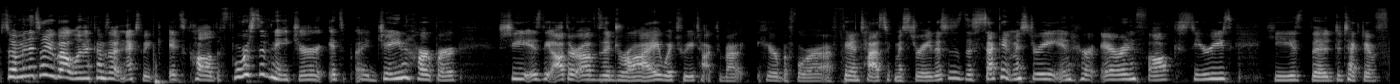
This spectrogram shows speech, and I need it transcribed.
So I'm going to tell you about one that comes out next week. It's called Force of Nature. It's by Jane Harper. She is the author of The Dry, which we talked about here before, a fantastic mystery. This is the second mystery in her Aaron Falk series. He's the detective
